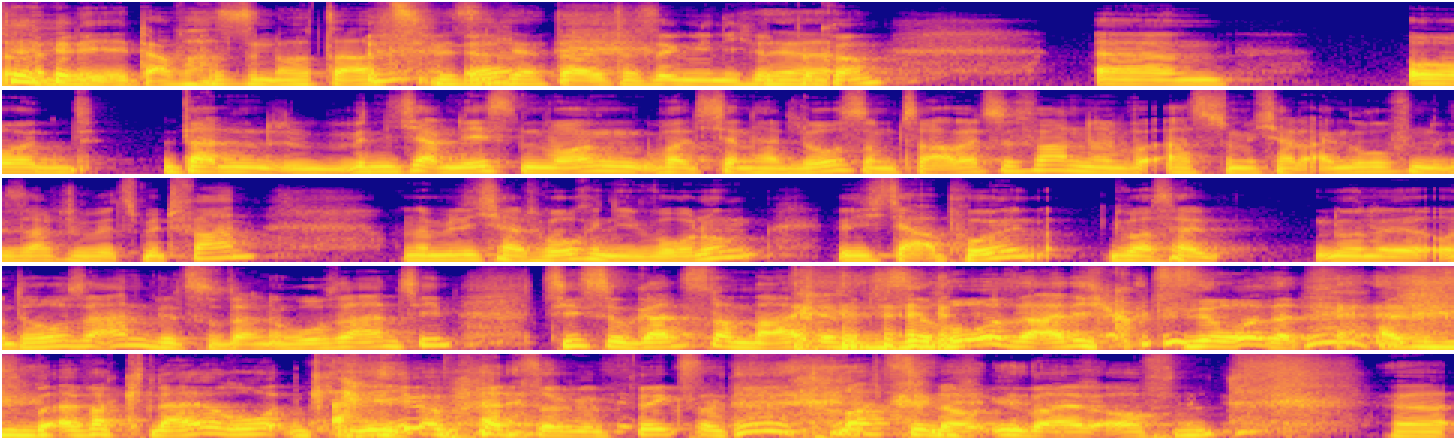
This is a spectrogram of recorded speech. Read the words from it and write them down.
nee, da warst du noch da, ziemlich Ja, sicher. da habe ich das irgendwie nicht Ja. mitbekommen. Ähm, und dann bin ich am nächsten Morgen, wollte ich dann halt los, um zur Arbeit zu fahren. Dann hast du mich halt angerufen und gesagt, du willst mitfahren. Und dann bin ich halt hoch in die Wohnung, will ich da abholen. Du hast halt nur eine Unterhose an, willst du deine Hose anziehen? Ziehst du ganz normal also diese Hose an, ich guck diese Hose an, also diesen einfach knallroten Klebeband so gefixt und trotzdem noch überall offen. Ja.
